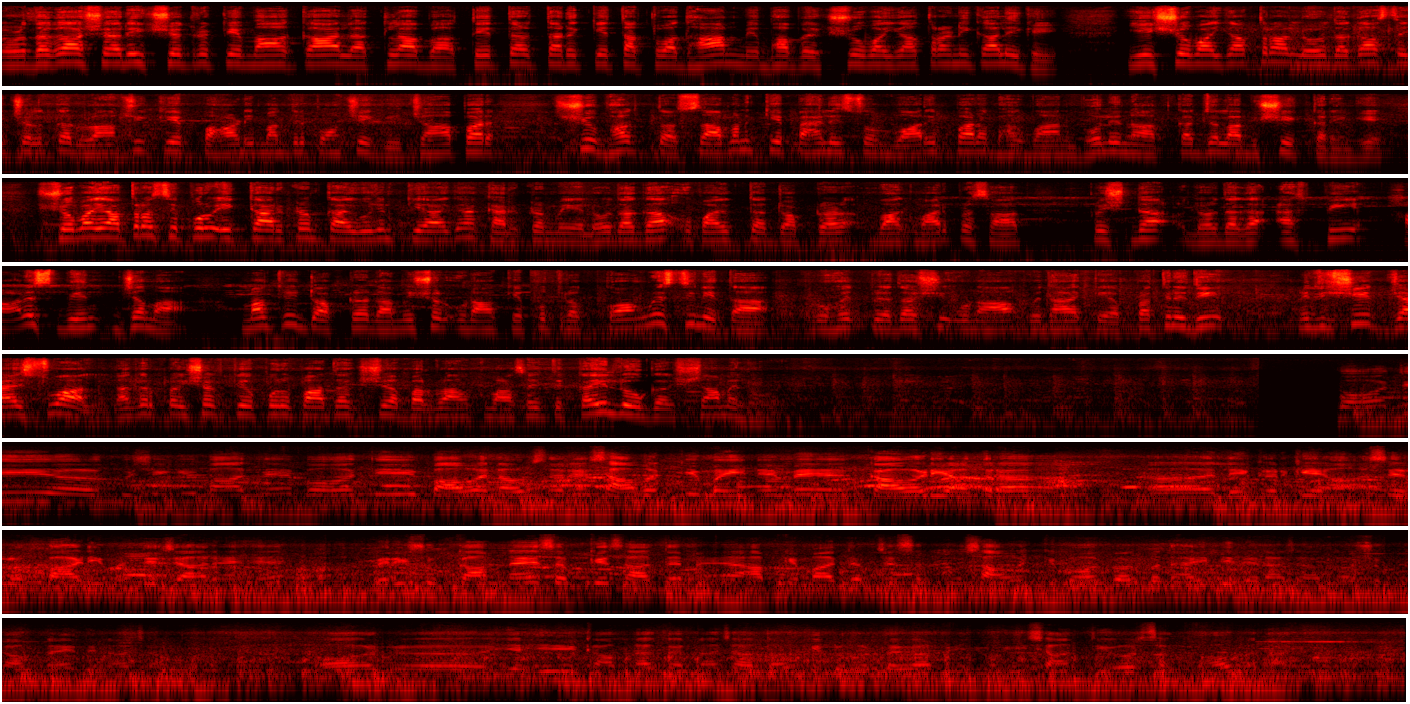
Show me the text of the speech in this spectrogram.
लोहरदगा शहरी क्षेत्र के महाकाल क्लब तेतरतर के तत्वाधान में भव्य शोभा यात्रा निकाली गई। ये शोभा यात्रा लोहरदगा से चलकर रांची के पहाड़ी मंदिर पहुंचेगी, जहाँ पर शिव भक्त सावन के पहले सोमवार पर भगवान भोलेनाथ का जलाभिषेक करेंगे। शोभा यात्रा से पूर्व एक कार्यक्रम का आयोजन किया गया। कार्यक्रम में लोहरदगा उपायुक्त डॉक्टर वाघमारी प्रसाद कृष्णा लोहरदगा एसपी हारिस बिन जमा, मंत्री डॉक्टर रामेश्वर उड़ाव के पुत्र कांग्रेसी नेता रोहित प्रियदर्शी उड़ाव विधायक के प्रतिनिधि निधिशीत जायसवाल, नगर परिषद के पूर्व उपाध्यक्ष बलराम कुमार सहित कई लोग शामिल हुए। बहुत ही खुशी की बात है, बहुत ही पावन अवसर है। सावन के महीने में कावड़ यात्रा लेकर के यहाँ से लोग पहाड़ी मंदिर जा रहे हैं। मेरी शुभकामनाएँ सबके साथ है। मैं आपके माध्यम से सबको सावन की बहुत बहुत बधाई भी देना चाहता हूँ, शुभकामनाएँ देना चाहता हूँ। और यही कामना करना चाहता हूँ कि लोहरदगा में यूँ ही शांति और सद्भाव बनाए।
